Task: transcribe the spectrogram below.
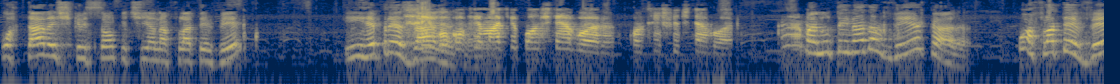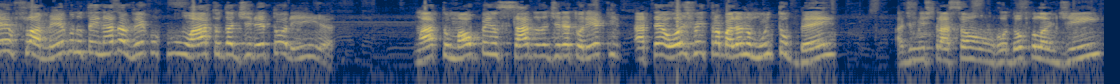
cortaram a inscrição que tinha na Flá TV em represália. Sim, vou confirmar aqui quantos tem agora. Quantos inscritos tem agora. É, mas não tem nada a ver, cara. Pô, a Flá TV, Flamengo, não tem nada a ver com, com um ato da diretoria. Um ato mal pensado da diretoria que até hoje vem trabalhando muito bem. Administração Rodolfo Landim.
